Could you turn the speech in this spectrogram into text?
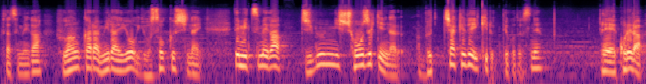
2つ目が不安から未来を予測しない。で、3つ目が自分に正直になる。ぶっちゃけで生きるっていうことですね。えー、これら、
